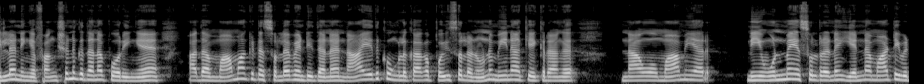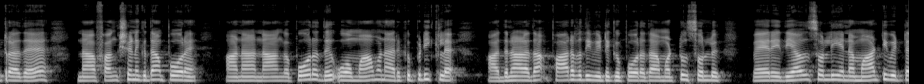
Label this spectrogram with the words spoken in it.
இல்லை நீங்கள் ஃபங்க்ஷனுக்கு தானே போகிறீங்க அதை மாமா கிட்ட சொல்ல வேண்டியதானே நான் எதுக்கு உங்களுக்காக பொய் சொல்லணும்னு மீனா கேட்குறாங்க நான் உன் மாமியார் நீ உண்மையை சொல்கிறேன்னு என்னை மாட்டி விட்டுறாத. நான் ஃபங்க்ஷனுக்கு தான் போகிறேன் ஆனால் நாங்கள் போகிறது உன் மாமனாருக்கு பிடிக்கல. அதனால தான் பார்வதி வீட்டுக்கு போகிறதா மட்டும் சொல்லு. வேறு எதையாவது சொல்லி என்னை மாட்டி விட்ட?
